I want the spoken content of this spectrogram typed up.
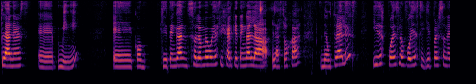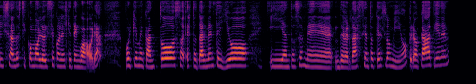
planners mini, que tengan, solo me voy a fijar que tengan las hojas neutrales y después los voy a seguir personalizando así como lo hice con el que tengo ahora, porque me encantó, es totalmente yo y entonces me, de verdad siento que es lo mío, pero acá tienen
